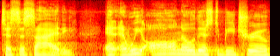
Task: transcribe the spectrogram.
to society. And, and we all know this to be true.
